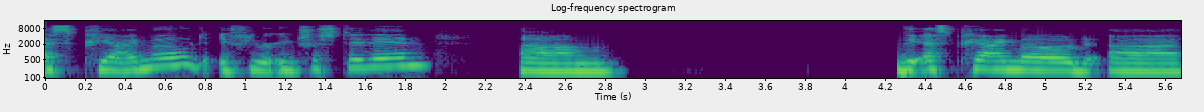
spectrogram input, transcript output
SPI mode if you're interested in. Um, the SPI mode uh,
